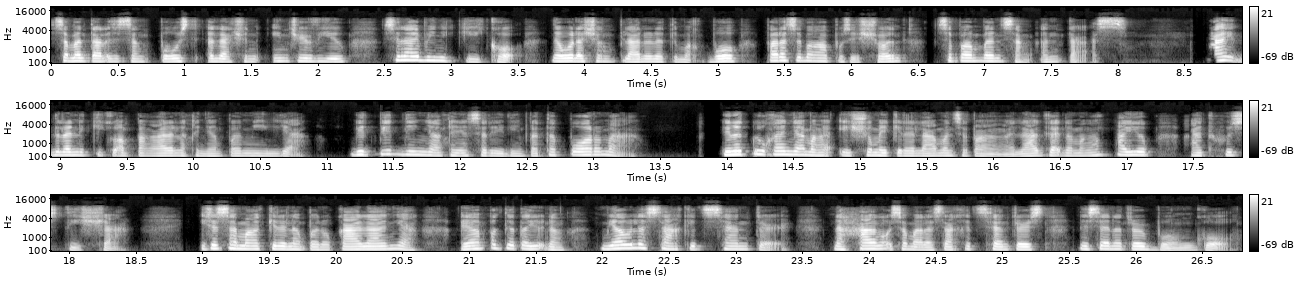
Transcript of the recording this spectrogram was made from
Samantala sa isang post-election interview, sinabi ni Kiko na wala siyang plano na tumakbo para sa mga posisyon sa pambansang antas. Kahit dala ni Kiko ang pangalan ng kanyang pamilya, bitbit din niya ang kanyang sariling plataforma. Tinutukan niya mga isyu may kinalaman sa pangangalaga ng mga hayop at hustisya. Isa sa mga kilalang panukala niya ay ang pagtatayo ng Miaulasakit Center na hango sa malasakit centers ni Senator Bongo.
